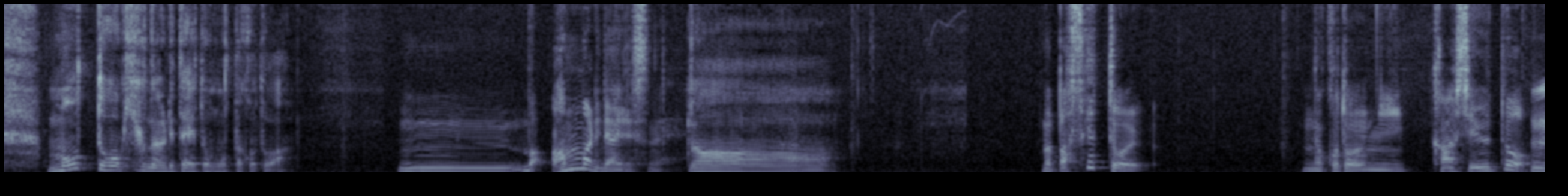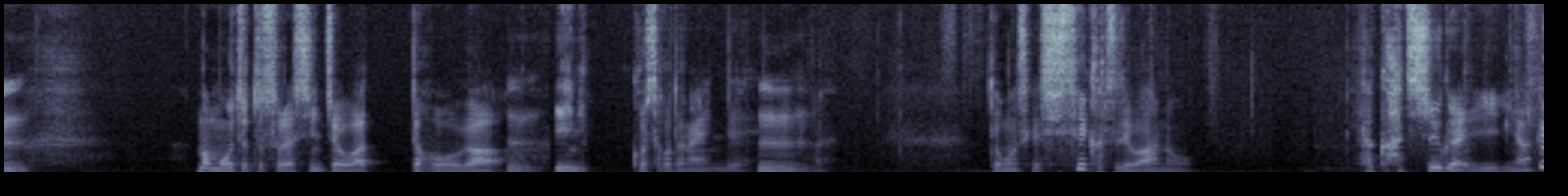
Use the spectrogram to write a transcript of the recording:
もっと大きくなりたいと思ったことは？うーん、まあ、あんまりないですね。ああ。まあ、バスケットのことに関して言うと、うん。まあ、もうちょっとそれは身長があった方がいいに越したことないんで、うん。と思うんですけど私生活ではあの180ぐらいでいいなと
